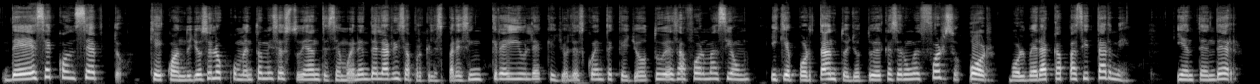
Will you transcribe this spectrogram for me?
De ese concepto que cuando yo se lo comento a mis estudiantes se mueren de la risa porque les parece increíble que yo les cuente que yo tuve esa formación y que por tanto yo tuve que hacer un esfuerzo por volver a capacitarme y entender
